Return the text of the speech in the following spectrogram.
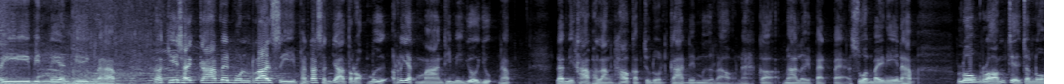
ตีบินเนียนทิ้งนะครับ เมื่อกี้ใช้การเวทมนต์ไร่สี่พันธสัญญาตรอกมือเรียกมารที่มียั่วยุนะครับ และมีค่าพลังเท่ากับจำนวนการ์ดในมือเรานะ ก็มาเลย 88 ส่วนใบนี้นะครับโลงหลอมเจตจำนง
